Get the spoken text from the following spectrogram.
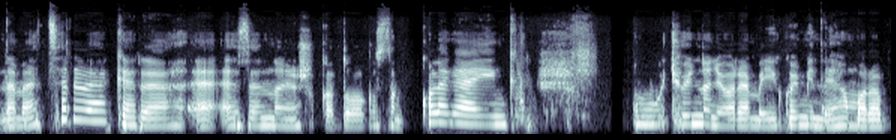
nem egyszerűek, erre, e, ezen nagyon sokat dolgoznak a kollégáink, úgyhogy nagyon reméljük, hogy minél hamarabb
